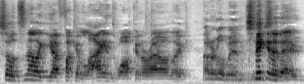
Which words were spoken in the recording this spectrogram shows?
So it's not like you got fucking lions walking around. Like I don't know, man. Speaking of that- weird,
